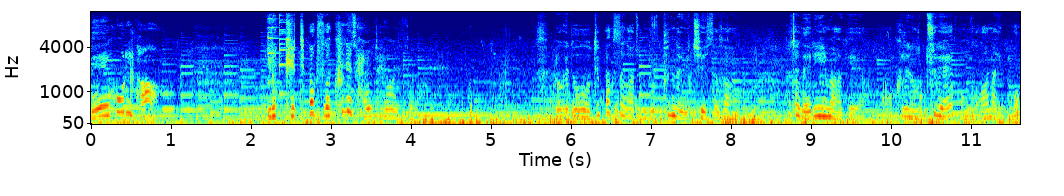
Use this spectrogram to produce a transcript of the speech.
매 홀이 다 이렇게 tee box가 크게 잘 되어 있어요. 여기도 tee box가 좀 높은 데 위치해 있어서 살짝 내리막이에요. 어, 그린 우측에 벙커가 하나 있고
